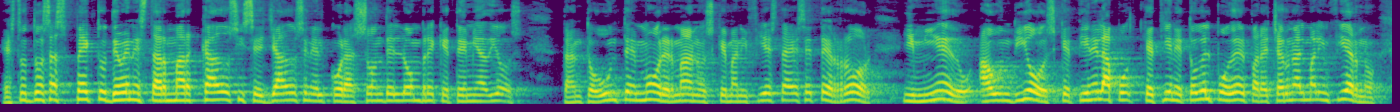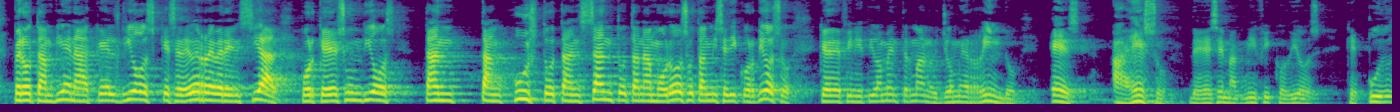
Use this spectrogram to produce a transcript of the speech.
Estos dos aspectos deben estar marcados y sellados en el corazón del hombre que teme a Dios. Tanto un temor, hermanos, que manifiesta ese terror y miedo a un Dios que tiene, la, que tiene todo el poder para echar un alma al infierno, pero también a aquel Dios que se debe reverenciar porque es un Dios tan, tan justo, tan santo, tan amoroso, tan misericordioso, que definitivamente, hermanos, yo me rindo. Es a eso de ese magnífico Dios que pudo,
